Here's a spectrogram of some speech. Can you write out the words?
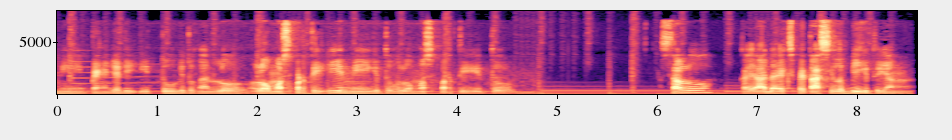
ini pengen jadi itu gitu kan. Lu lo mau seperti ini gitu lo mau seperti itu. Selalu kayak ada ekspektasi lebih gitu yang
